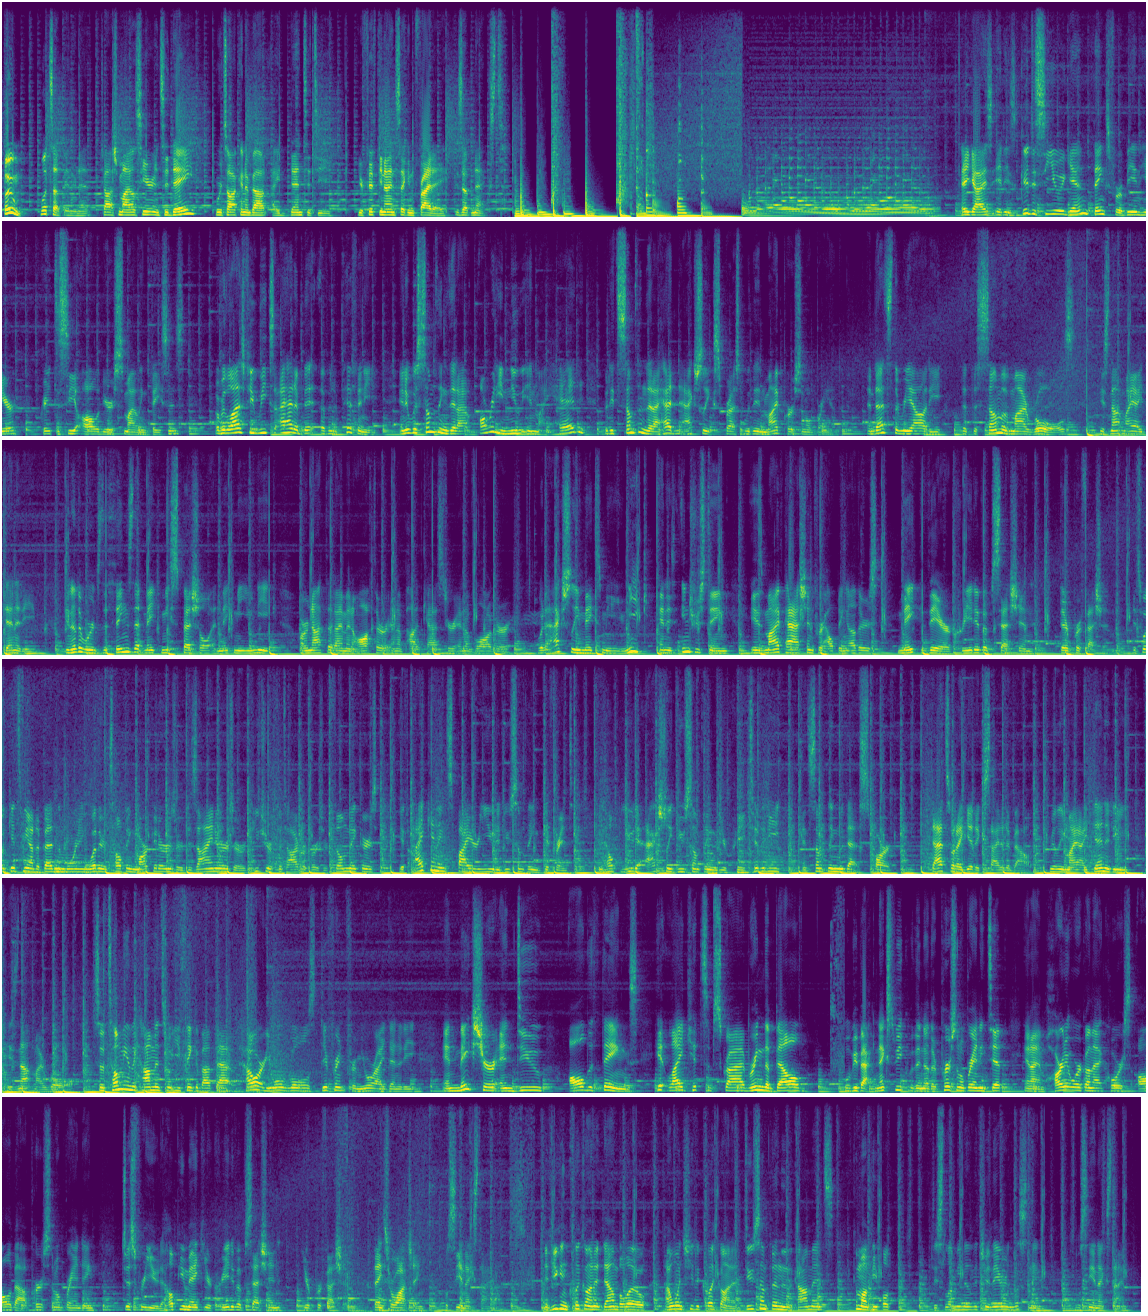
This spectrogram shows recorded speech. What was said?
Boom! What's up, Internet? Josh Miles here, and today we're talking about identity. Your 59 Second Friday is up next. Hey guys, it is good to see you again. Thanks for being here. Great to see all of your smiling faces. Over the last few weeks, I had a bit of an epiphany, and it was something that I already knew in my head, but it's something that I hadn't actually expressed within my personal brand. And that's the reality that the sum of my roles is not my identity. In other words, the things that make me special and make me unique are not that I'm an author and a podcaster and a vlogger. What actually makes me unique and is interesting is my passion for helping others make their creative obsession their profession. It's what gets me out of bed in the morning, whether it's helping marketers or designers or future photographers or filmmakers. If I can inspire you to do something different and help you to actually do something with your creativity and something with that spark, that's what I get excited about. Really, my identity is not my role. So tell me in the comments what you think about that. How are your roles different from your identity? And make sure and do all the things. Hit like, hit subscribe, ring the bell. We'll be back next week with another personal branding tip, and I am hard at work on that course all about personal branding just for you to help you make your creative obsession your profession. Thanks for watching. We'll see you next time. If you can click on it down below, I want you to click on it. Do something in the comments. Come on, people. Just let me know that you're there and listening. We'll see you next time.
